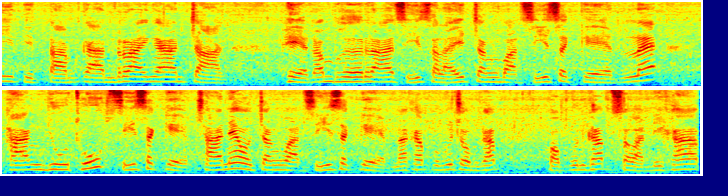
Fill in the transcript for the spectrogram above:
ที่ติดตามการรายงานจากเพจอำเภอราศีสไลยจังหวัดศรีสะเกดและ ทาง YouTube ศรีสะเกดชาแนลจังหวัดศรีสะเกดนะครับคุณผู้ชมครับ ขอบคุณครับ สวัสดีครับ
